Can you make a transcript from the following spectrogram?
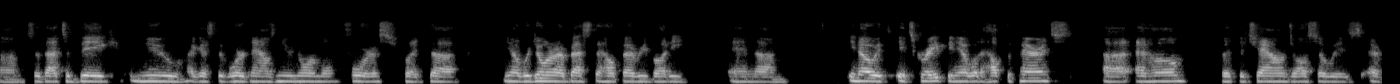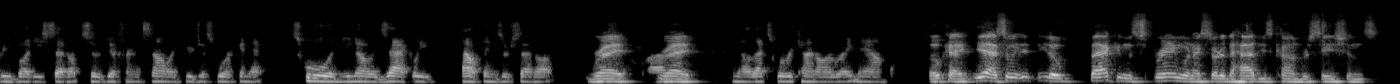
Um, so that's a big new, I guess the word now is new normal for us. But, uh, you know, we're doing our best to help everybody and um, you know it, it's great being able to help the parents uh, at home but the challenge also is everybody's set up so different it's not like you're just working at school and you know exactly how things are set up right uh, right you know that's where we kind of are right now okay yeah so it, you know back in the spring when i started to have these conversations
